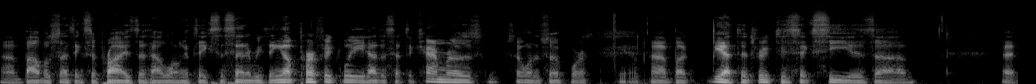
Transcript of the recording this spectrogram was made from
uh, uh, Bob was, I think, surprised at how long it takes to set everything up perfectly, how to set the cameras, so on and so forth. Uh, but yeah, the 326C is, uh, at,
